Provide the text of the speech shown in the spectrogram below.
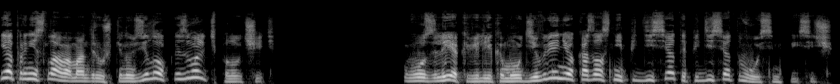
Я принесла вам, Андрюшкин, узелок, извольте получить». В узле, к великому удивлению, оказалось не 50, а 58 тысяч.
